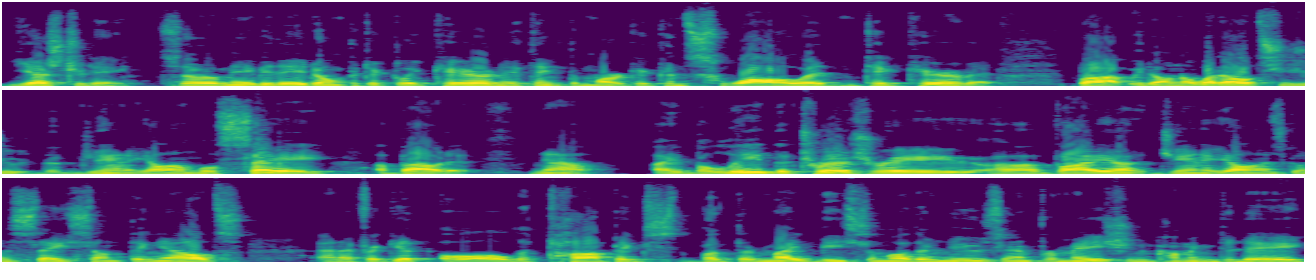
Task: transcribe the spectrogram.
yesterday. So maybe they don't particularly care and they think the market can swallow it and take care of it. But we don't know what else Janet Yellen will say about it. Now, I believe the Treasury uh, via Janet Yellen is going to say something else and I forget all the topics, but there might be some other news information coming today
